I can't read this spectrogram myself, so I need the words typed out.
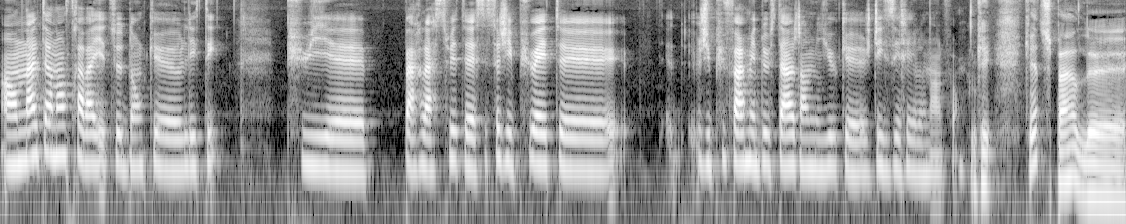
en alternance travail-études, donc euh, l'été. Puis, euh, par la suite, euh, c'est ça, j'ai pu être. euh, j'ai pu faire mes deux stages dans le milieu que je désirais, là, dans le fond. OK. Quand tu parles de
